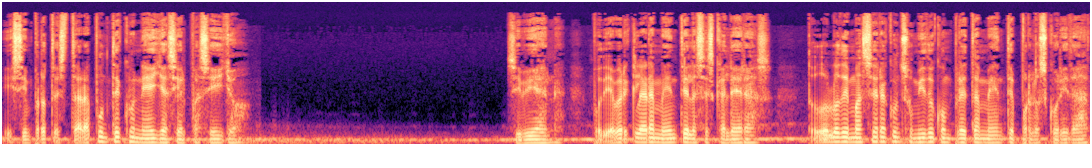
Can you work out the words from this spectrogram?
y sin protestar apunté con ella hacia el pasillo. Si bien podía ver claramente las escaleras, todo lo demás era consumido completamente por la oscuridad.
